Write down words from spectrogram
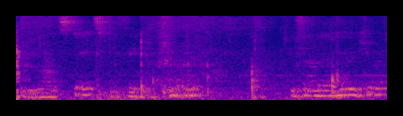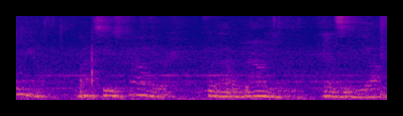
The United States, we think we found out Hillary Clinton, Nazi's founder, put out a bounty on heads of the army.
